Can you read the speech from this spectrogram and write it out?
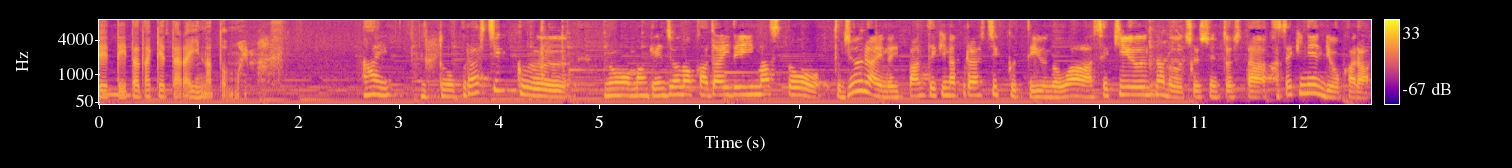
えていただけたらいいなと思います。はい、えっと、プラスチックの、まあ、現状の課題で言いますと従来の一般的なプラスチックっていうのは石油などを中心とした化石燃料から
